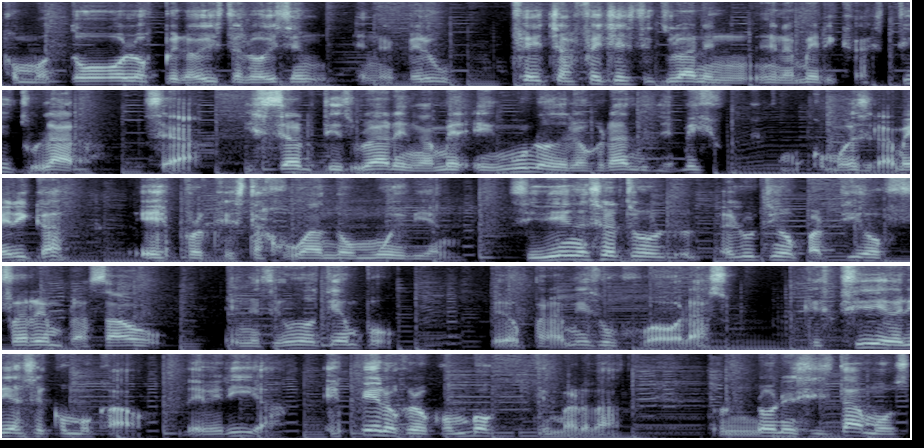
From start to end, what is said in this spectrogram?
como todos los periodistas lo dicen en el Perú, fecha fecha es titular en, en América, es titular. O sea, y ser titular en, en uno de los grandes de México, como, como es el América, es porque está jugando muy bien. Si bien es cierto, el último partido fue reemplazado en el segundo tiempo, pero para mí es un jugadorazo, que sí debería ser convocado, debería. Espero que lo convoque, en verdad. Lo necesitamos.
